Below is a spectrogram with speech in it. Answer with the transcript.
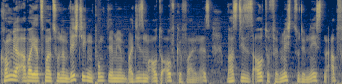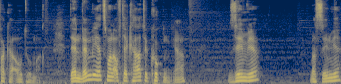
Kommen wir aber jetzt mal zu einem wichtigen Punkt, der mir bei diesem Auto aufgefallen ist, was dieses Auto für mich zu dem nächsten Abfucker-Auto macht. Denn wenn wir jetzt mal auf der Karte gucken, ja, sehen wir, was sehen wir?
